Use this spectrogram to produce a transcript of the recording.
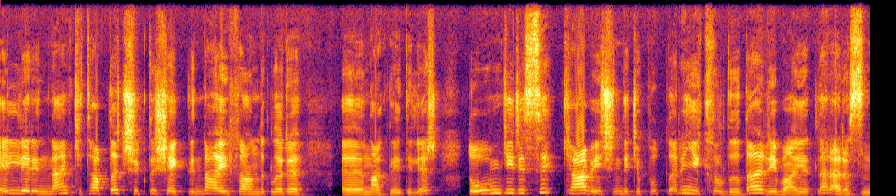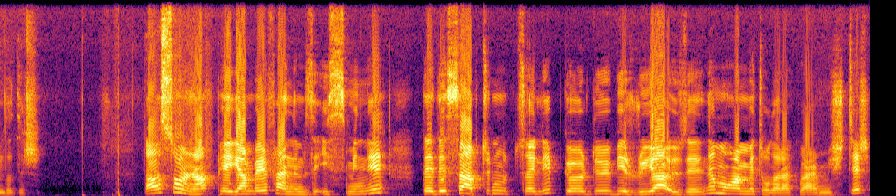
ellerinden kitapta çıktı şeklinde hayıflandıkları e, nakledilir. Doğum gecesi Kabe içindeki putların yıkıldığı da rivayetler arasındadır. Daha sonra Peygamber Efendimiz'e ismini dedesi Abdülmuttalip gördüğü bir rüya üzerine Muhammed olarak vermiştir.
